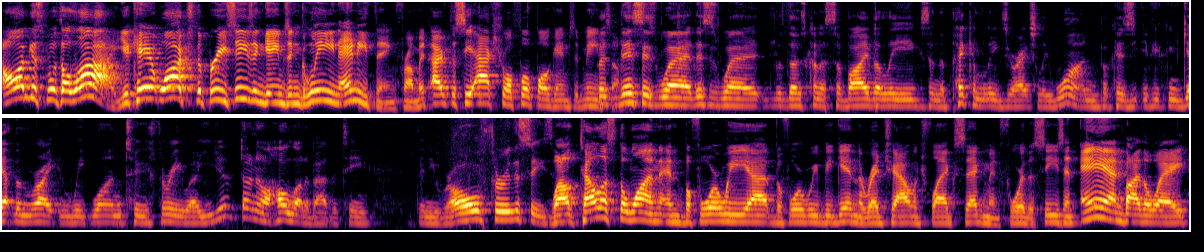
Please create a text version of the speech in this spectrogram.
August was a lie. You can't watch the preseason games and glean anything from it. I have to see actual football games that mean But something. this is where this is where those kind of survivor leagues and the pick'em leagues are actually won because if you can get them right in week one, two, three, where you don't know a whole lot about the team, then you roll through the season. Well, tell us the one, and before we uh, before we begin the red challenge flag segment for the season, and by the way,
